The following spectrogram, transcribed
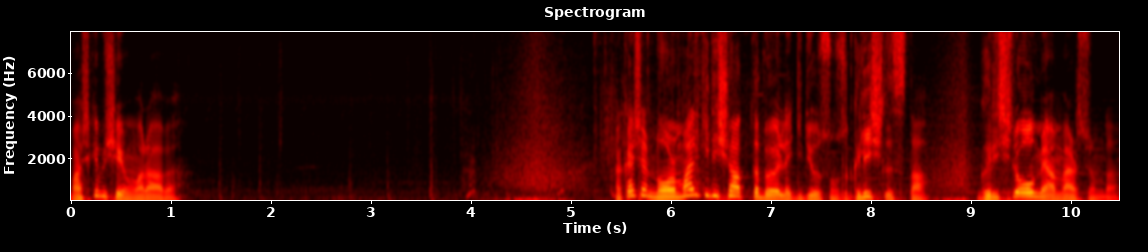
Başka bir şey mi var abi? Arkadaşlar normal gidişatta böyle gidiyorsunuz. Glitchless'ta. Glitchli olmayan versiyonda.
